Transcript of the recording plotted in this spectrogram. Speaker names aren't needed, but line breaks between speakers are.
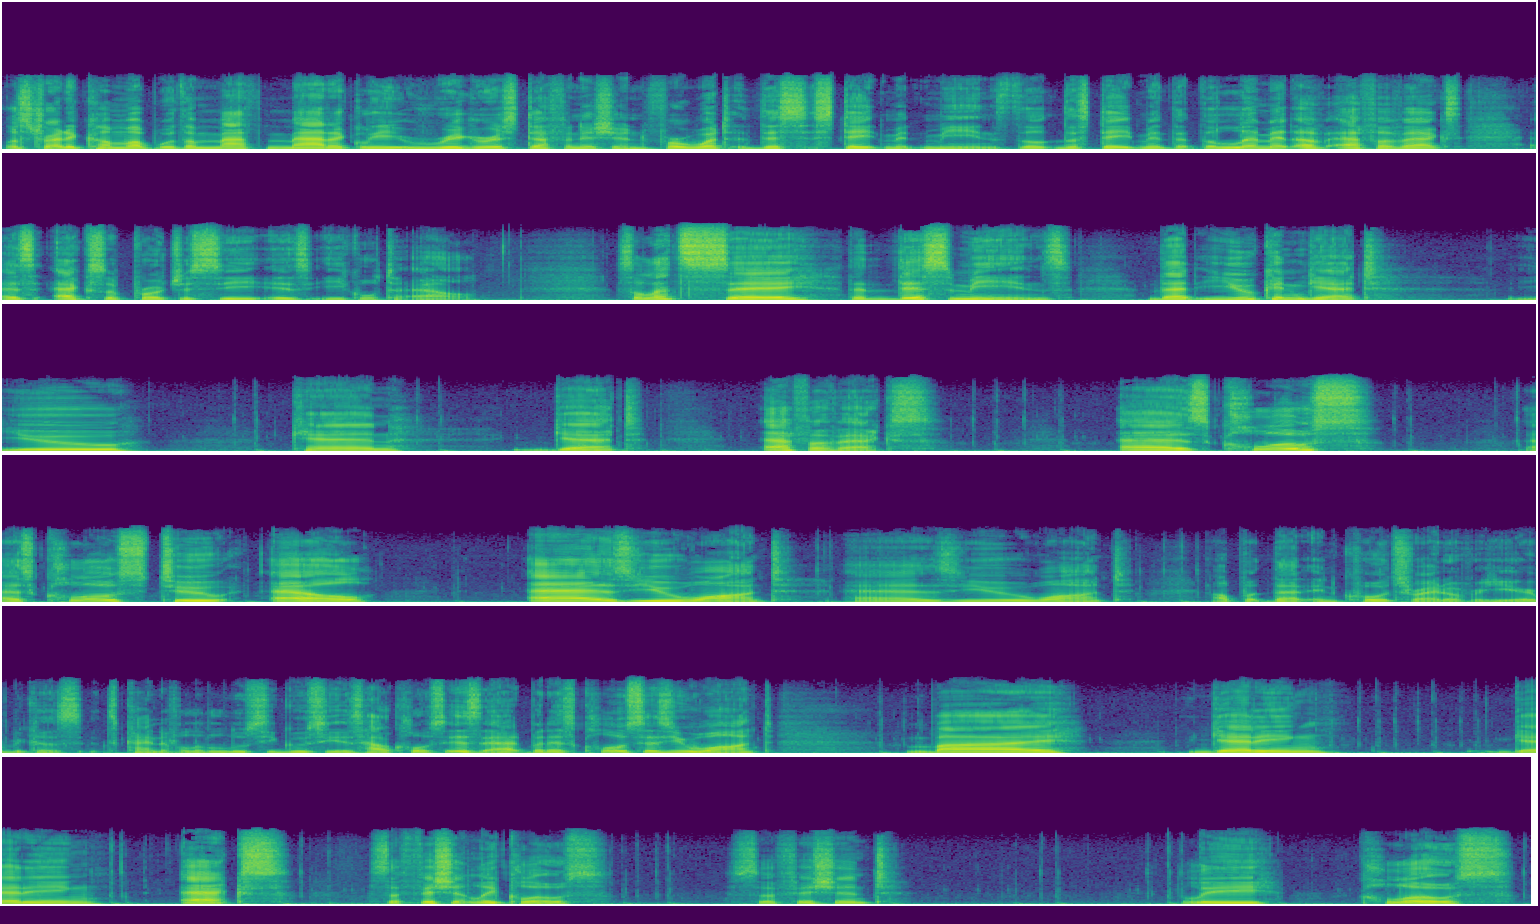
let's try to come up with a mathematically rigorous definition for what this statement means, the, the statement that the limit of f of x as x approaches c is equal to L. So let's say that this means that you can get, you can get f of x as close, as close to L as you want, as you want. I'll put that in quotes right over here because it's kind of a little loosey-goosey is how close is that, but as close as you want by getting, getting x sufficiently close, sufficiently close,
